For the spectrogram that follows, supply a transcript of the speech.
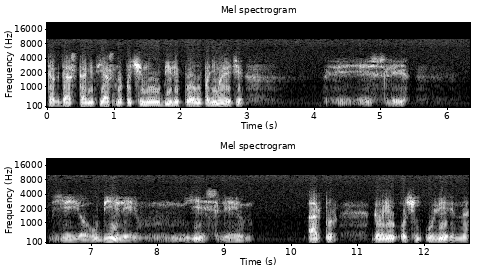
тогда станет ясно, почему убили Полу, понимаете? Если ее убили, если... Артур говорил очень уверенно,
